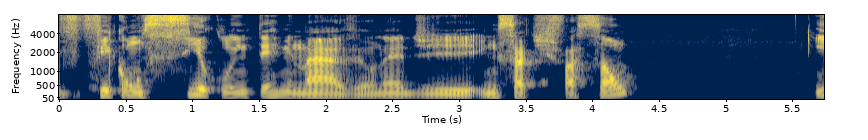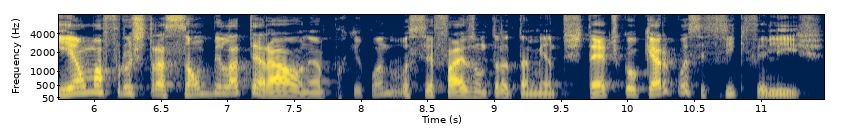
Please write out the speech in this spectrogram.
fica um ciclo interminável, né, de insatisfação. E é uma frustração bilateral, né? Porque quando você faz um tratamento estético, eu quero que você fique feliz,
